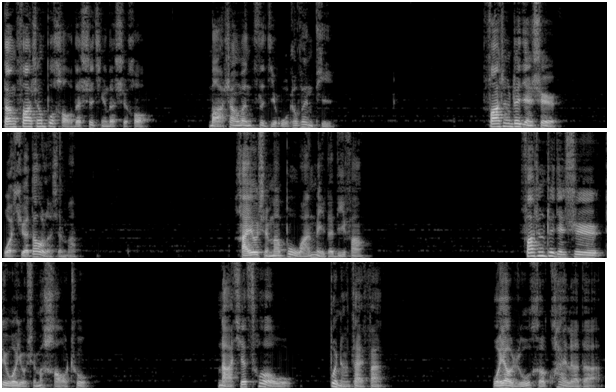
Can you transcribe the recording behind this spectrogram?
当发生不好的事情的时候，马上问自己五个问题：发生这件事，我学到了什么？还有什么不完美的地方？发生这件事对我有什么好处？哪些错误不能再犯？我要如何快乐的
